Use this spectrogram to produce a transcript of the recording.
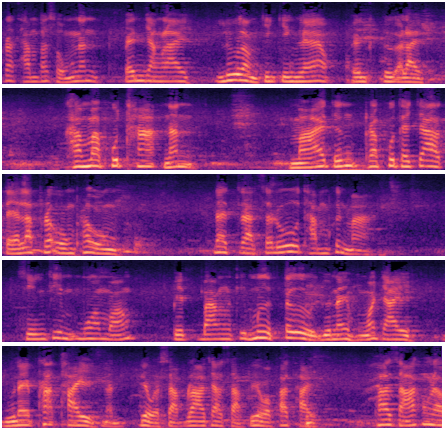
พระธรรมพระสงฆ์นั้น เป็นอย่างไรเรื่องจริง ๆ แล้วเป็นคืออะไรคำว่าพุทธะนั้น หมายถึงพระพุทธเจ้าแต่ละพระองค์พระองค์ ได้ตรัสรู้ทำขึ้นมา สิ่งที่มัวหมองปิดบังที่มืดตื้ออยู่ในหัวใจ อยู่ในพระไทยนั่นเรียกว่าสัพราชาศัพท์เรียกว่าพระไทย ภาษาของเรา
